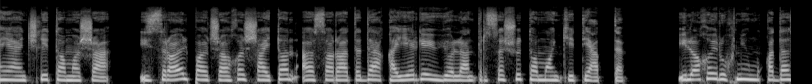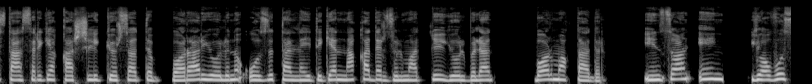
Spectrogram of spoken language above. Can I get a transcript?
ayanchli tomosha! Isroil podshohi shayton asoratida qayerga yo'llantirsa shu tomon ketyapti. Ilohiy ruhning muqaddas ta'siriga qarshilik ko'rsatib borar yo'lini o'zi tanlaydigan naqadar zulmatli yo'l bilan bormoqdadir. Inson eng yovuz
